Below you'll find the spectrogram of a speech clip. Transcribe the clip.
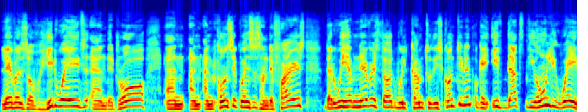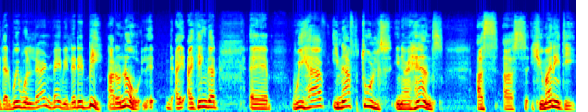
levels of heat waves and the draw and, and, and consequences and the fires that we have never thought will come to this continent. Okay, if that's the only way that we will learn, maybe let it be. I don't know. I, I think that uh, we have enough tools in our hands as, as humanity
